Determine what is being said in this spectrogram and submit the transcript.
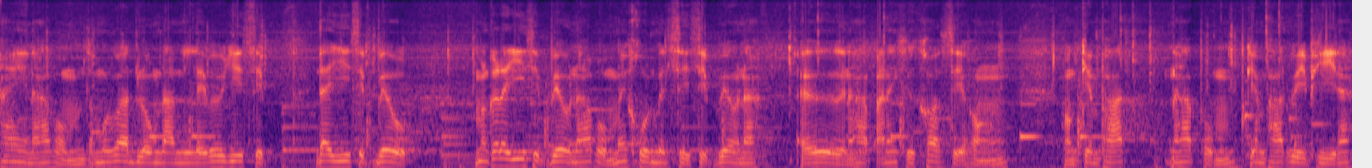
ให้นะครับผมสมมุติว่าลงดันเลเวล20 ได้ 20 เวลมันก็ได้ 20 เวลนะครับผมไม่คูณเป็น 40 เวลนะเออนะครับ อันนี้คือข้อเสียของของเกมพาร์ทนะครับผมเกมพาร์ท VP นะ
